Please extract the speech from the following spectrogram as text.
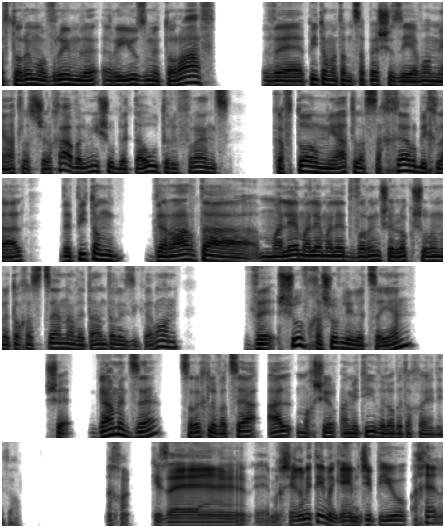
כפתורים עוברים ל-reuse מטורף, ופתאום אתה מצפה שזה יבוא מאטלס שלך, אבל מישהו בטעות רפרנס כפתור מאטלס אחר בכלל, ופתאום גררת מלא מלא מלא דברים שלא קשורים לתוך הסצנה וטענת לזיכרון. ושוב חשוב לי לציין שגם את זה צריך לבצע על מכשיר אמיתי ולא בתוך האדיטור. נכון, כי זה אה, מכשיר אמיתי, מגיע עם GPU אחר,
